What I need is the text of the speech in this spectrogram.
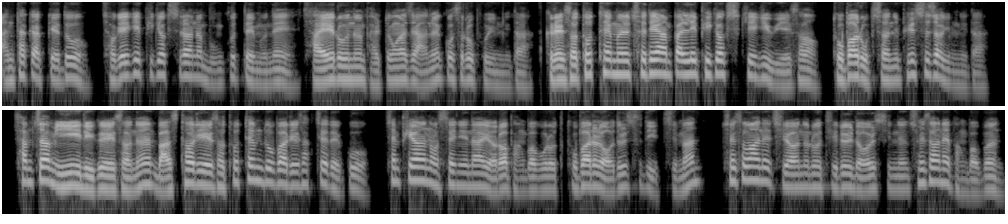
안타깝게도 적에게 피격시라는 문구 때문에 자해로는 발동하지 않을 것으로 보입니다. 그래서 토템을 최대한 빨리 피격시키기 위해서 도발 옵션이 필수적입니다. 3.22 리그에서는 마스터리에서 토템 도발이 삭제되고 챔피언 어센이나 여러 방법으로 도발을 얻을 수도 있지만 최소한의 지원으로 딜을 넣을 수 있는 최선의 방법은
